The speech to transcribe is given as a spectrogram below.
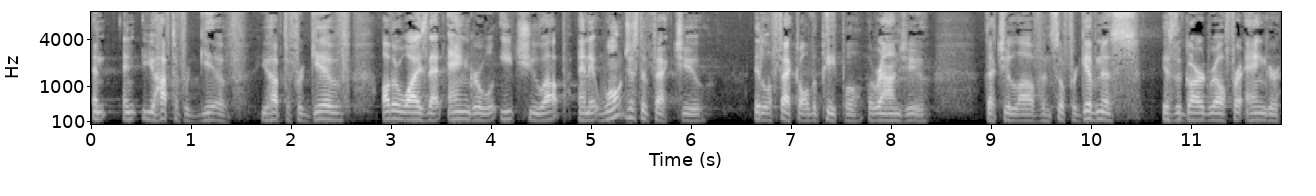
And, and you have to forgive. You have to forgive, otherwise, that anger will eat you up. And it won't just affect you, it'll affect all the people around you that you love. And so, forgiveness is the guardrail for anger.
